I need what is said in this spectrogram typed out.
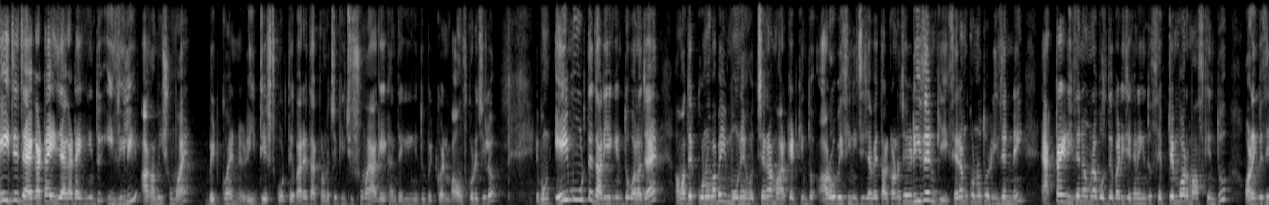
এই যে জায়গাটা, এই জায়গাটাকে কিন্তু ইজিলি আগামী সময় বিটকয়েন রিটেস্ট করতে পারে। তার কারণ হচ্ছে কিছু সময় আগে এখান থেকে কিন্তু বিটকয়েন বাউন্স করেছিল। এবং এই মুহূর্তে দাঁড়িয়ে কিন্তু বলা যায়, আমাদের কোনোভাবেই মনে হচ্ছে না মার্কেট কিন্তু আরও বেশি নিচে যাবে। তার কারণ হচ্ছে রিজন কী? সেরকম কোনো তো রিজন নেই। একটাই রিজন আমরা বলতে পারি, যেখানে কিন্তু সেপ্টেম্বর মাস কিন্তু অনেক বেশি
